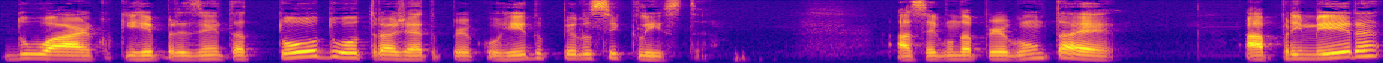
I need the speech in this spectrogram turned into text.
do arco que representa todo o trajeto percorrido pelo ciclista? A segunda pergunta é: a primeira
